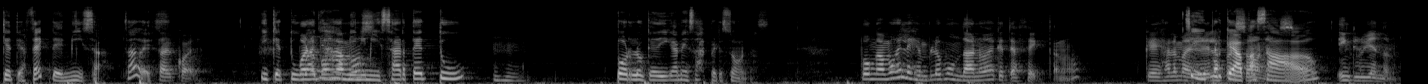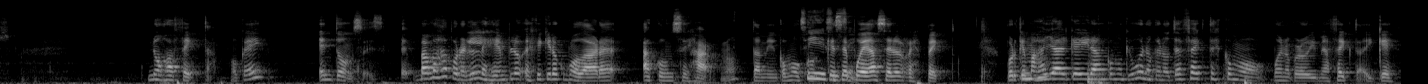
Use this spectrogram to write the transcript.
que te afecte misa, ¿sabes? Tal cual. Y que tú Bueno, vayas a pongamos- minimizarte tú por lo que digan esas personas. Pongamos el ejemplo mundano de que te afecta, ¿no? Que es a la mayoría Sí, de las porque ha personas. pasado. Incluyéndonos. Nos afecta, ¿ok? Entonces, eh, vamos a poner el ejemplo, es que quiero como dar a aconsejar, ¿no? También como co- Sí, qué sí, se sí. puede hacer al respecto. Porque más allá del que dirán como que, bueno, que no te afecte, es como, bueno, pero y me afecta, ¿y qué?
